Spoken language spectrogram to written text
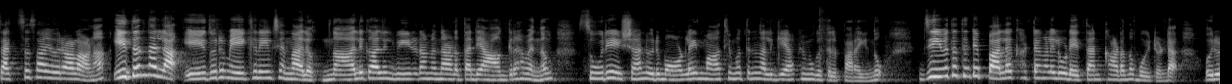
സക്സസ് ആയ ഒരാളാണ്. ഇതെന്നല്ല ഏതൊരു മേഖലയിൽ ചെന്നാലും നാല് കാലിൽ വീഴണമെന്നാണ് തന്റെ ആഗ്രഹമെന്നും സൂര്യ ഇഷാൻ ഒരു ഓൺലൈൻ മാധ്യമത്തിന് നൽകിയ അഭിമുഖത്തിൽ പറയുന്നു. ജീവിതത്തിന്റെ പല ഘട്ടങ്ങളിലൂടെ താൻ കടന്നുപോയിട്ടുണ്ട്. ഒരു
